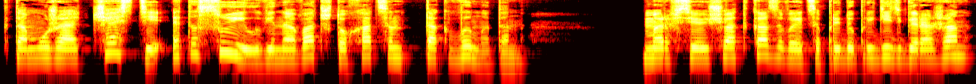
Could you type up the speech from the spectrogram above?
К тому же отчасти это Суил виноват, что Хадсон так вымотан. Мэр все еще отказывается предупредить горожан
